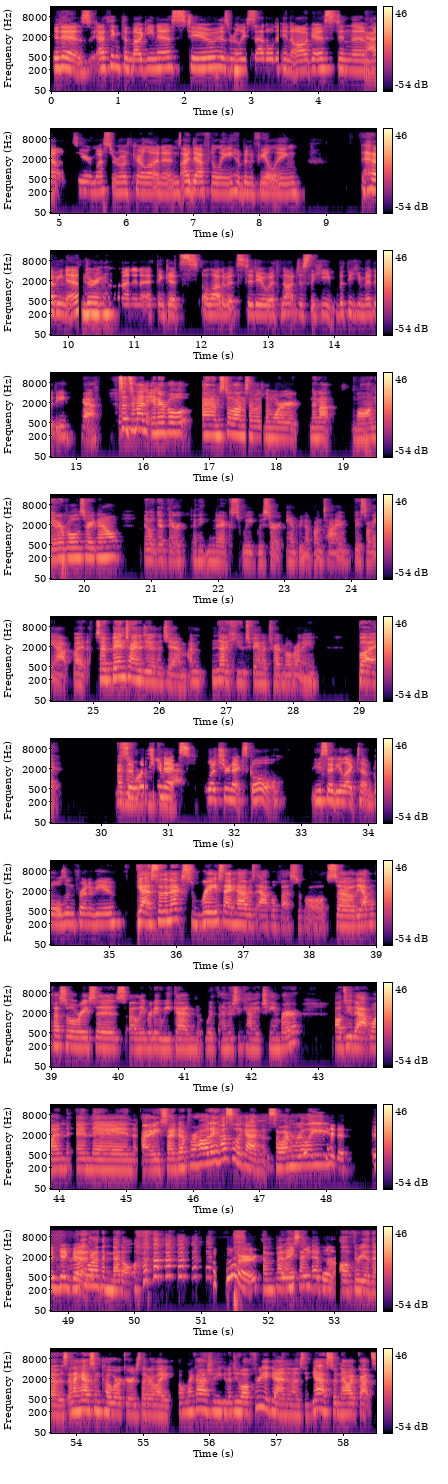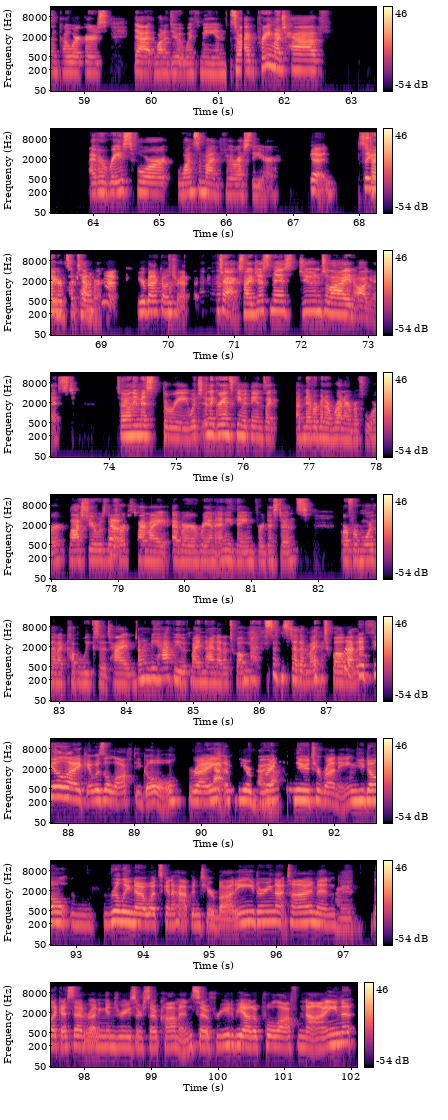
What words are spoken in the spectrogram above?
It is. I think the mugginess too has mm-hmm. really settled in August in the yeah. mountains here in Western North Carolina. And I definitely have been feeling heaviness during mm-hmm. the run. And I think it's a lot of it's to do with not just the heat, but the humidity. Yeah. Since I'm on interval, I'm still on some of the more, they're not long intervals right now. It'll get there. I think next week we start amping up on time based on the app. But so I've been trying to do in the gym. I'm not a huge fan of treadmill running, but I've so what's your next that. what's your next goal? You said you like to have goals in front of you. Yeah, so the next race I have is Apple Festival. So the Apple Festival races uh, Labor Day weekend with Henderson County Chamber. I'll do that one, and then I signed up for Holiday Hustle again. So I'm really good, good, good. Really wanted the medal. of course. Um, but I signed up for all three of those, and I have some coworkers that are like, "Oh my gosh, are you going to do all three again?" And I said, "Yeah." So now I've got some coworkers that want to do it with me. And so I pretty much have I have a race for once a month for the rest of the year. Good. So Starting you're September. You're back on track. Back on track. So I just missed June, July, and August. So I only missed three, which in the grand scheme of things, like I've never been a runner before. Last year was the yeah. first time I ever ran anything for distance or for more than a couple weeks at a time, I'm gonna be happy with my nine out of 12 months instead of my 12 yeah, I feel like it was a lofty goal, right? Yeah. I mean, you're brand oh, yeah. new to running. You don't really know what's gonna happen to your body during that time. And right. like I said, running injuries are so common. So for you to be able to pull off nine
